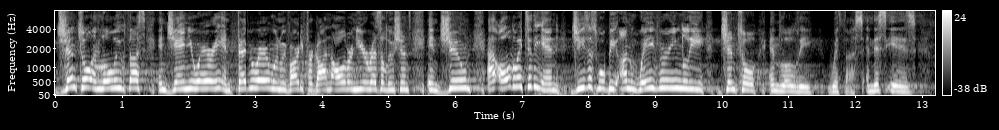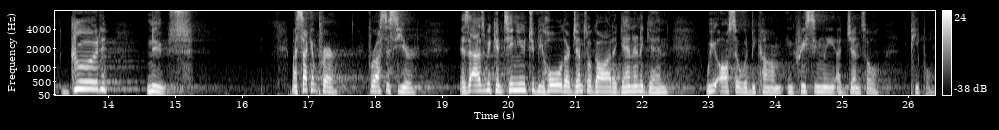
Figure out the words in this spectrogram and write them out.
gentle and lowly with us in January, in February, when we've already forgotten all of our New Year resolutions, in June, all the way to the end. Jesus will be unwaveringly gentle and lowly with us. And this is good news. My second prayer for us this year is as we continue to behold our gentle God again and again, we also would become increasingly a gentle people.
